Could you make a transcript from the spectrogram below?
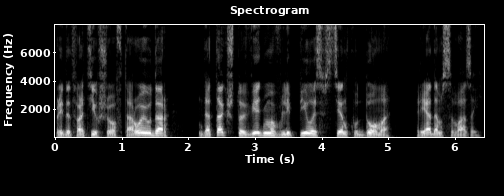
предотвратившего второй удар, да так, что ведьма влепилась в стенку дома, рядом с вазой.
